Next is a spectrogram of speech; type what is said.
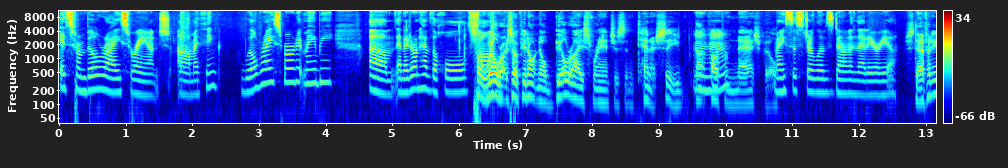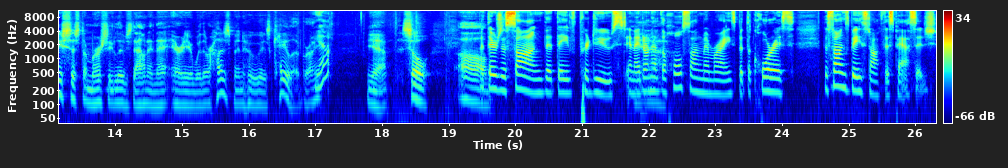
It's from Bill Rice Ranch. Um, I think Will Rice wrote it, maybe. Um, and I don't have the whole. So song. Will Rice. So if you don't know, Bill Rice Ranch is in Tennessee, not far from Nashville. Mm-hmm. My sister lives down in that area. Stephanie's sister Mercy lives down in that area with her husband, who is Caleb, right? Yeah. Yeah. So, uh, But there's a song that they've produced, and I don't have the whole song memorized, but the chorus, the song's based off this passage.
